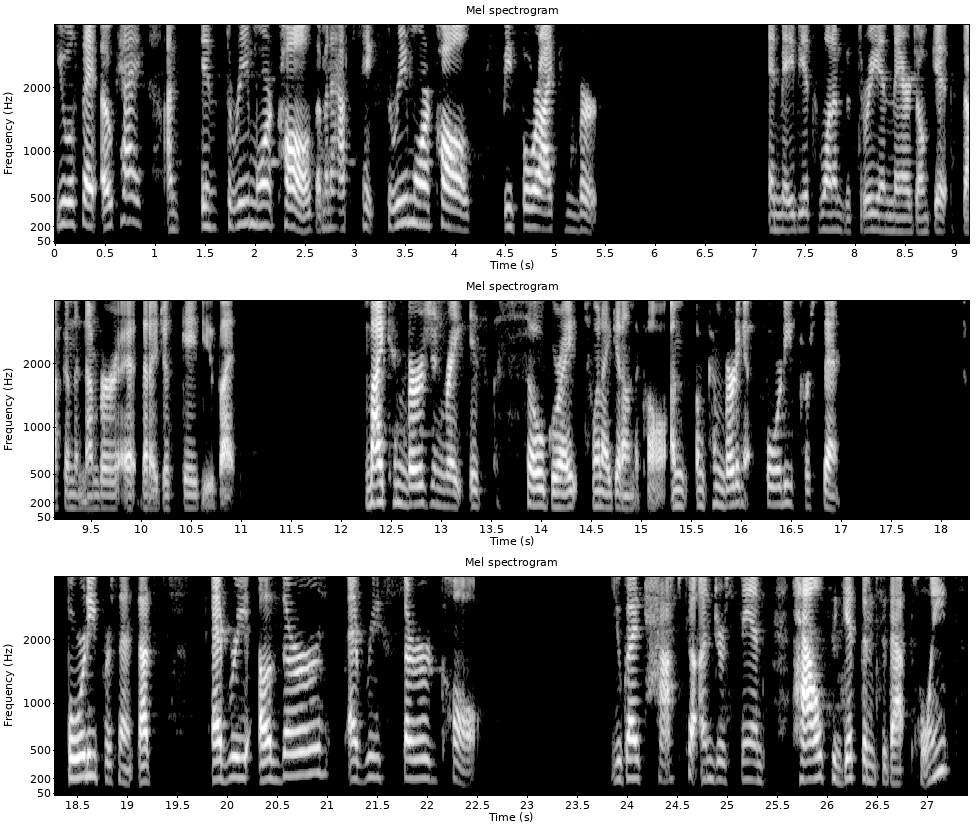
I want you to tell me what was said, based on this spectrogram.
you will say, okay, I'm in three more calls. I'm going to have to take three more calls before I convert. And maybe it's one of the three in there. Don't get stuck in the number eh, that I just gave you. But my conversion rate is so great when I get on the call. I'm, I'm converting at 40%. 40%. That's every other, every third call. You guys have to understand how to get them to that point,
